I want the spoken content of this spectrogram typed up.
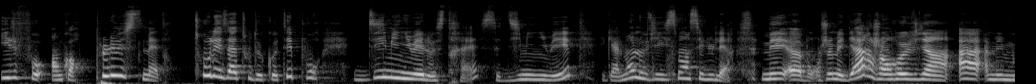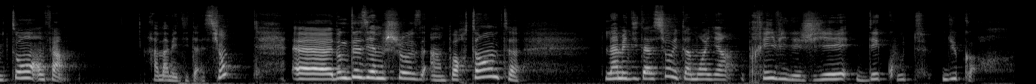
il faut encore plus mettre tous les atouts de côté pour diminuer le stress, diminuer également le vieillissement cellulaire. Mais euh, bon, je m'égare, j'en reviens à mes moutons, enfin à ma méditation. Euh, donc deuxième chose importante, la méditation est un moyen privilégié d'écoute du corps.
